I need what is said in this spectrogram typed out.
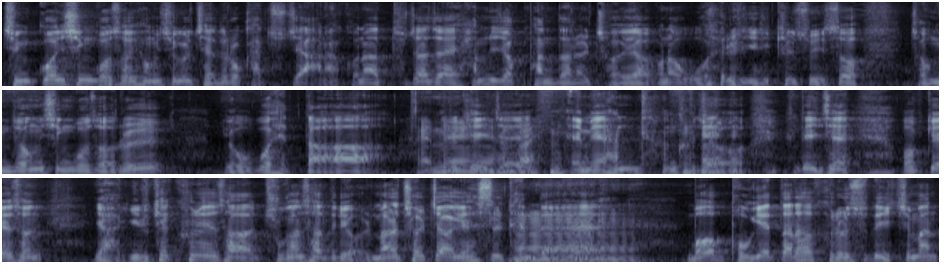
증권 신고서 형식을 제대로 갖추지 않았거나 투자자의 합리적 판단을 저해하거나 오해를 일으킬 수 있어 정정 신고서를 요구했다. 이렇게 이제? 애매한 거죠. 근데 이제 업계에선 야 이렇게 큰 회사 주관사들이 얼마나 철저하게 했을 텐데 음. 뭐 보기에 따라서 그럴 수도 있지만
